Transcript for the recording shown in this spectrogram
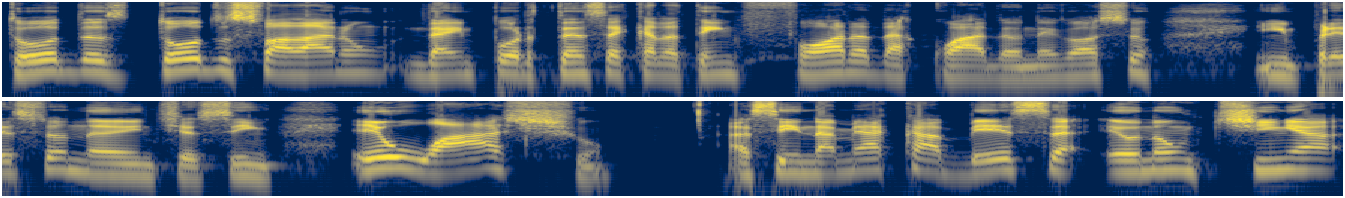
todas, todos falaram da importância que ela tem fora da quadra, é um negócio impressionante, assim. Eu acho, assim, na minha cabeça eu não tinha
